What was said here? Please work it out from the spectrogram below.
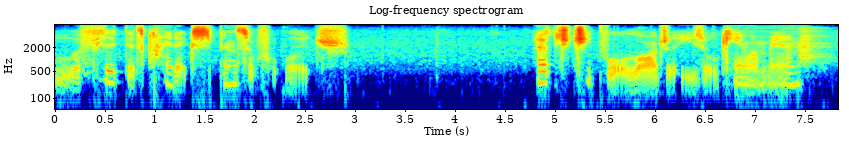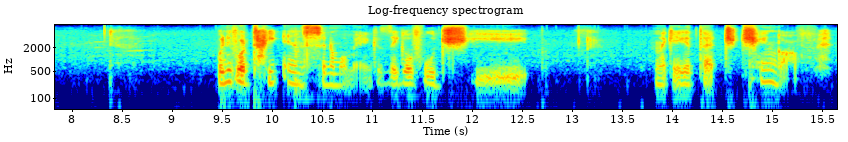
Ooh, I feel like that's kind of expensive for glitch. That's cheap for a large laser, camera, man. Waiting for Titan Cinema Man, because they go full cheap. And I can get that ching off it.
